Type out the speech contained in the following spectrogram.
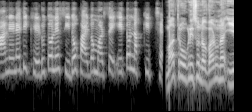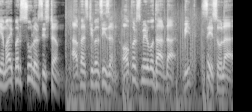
આ નિર્ણયથી ખેડૂતોને સીધો ફાયદો મળશે એ તો નક્કી જ છે. માત્ર ઓગણીસો નવ્વાણું ના ઈએમઆઈ પર સોલર સિસ્ટમ આ ફેસ્ટિવલ સિઝન ઓફર્સ મેળવો ધારદાર. વિથ સે સોલાર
